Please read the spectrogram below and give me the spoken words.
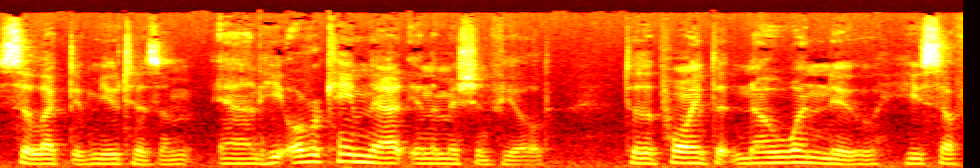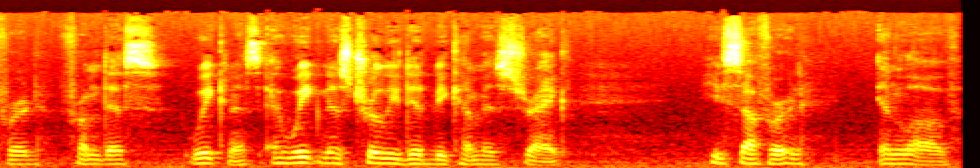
selective mutism, and he overcame that in the mission field to the point that no one knew he suffered from this weakness. And weakness truly did become his strength. He suffered in love.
